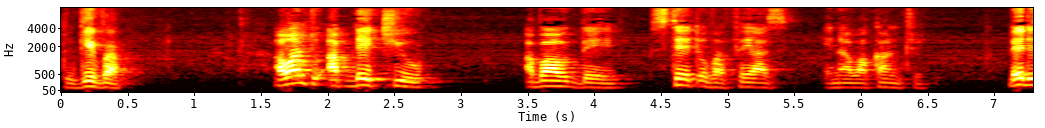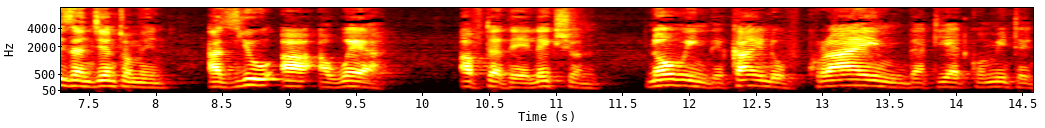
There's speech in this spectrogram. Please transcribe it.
to give up. I want to update you about the state of affairs in our country. Ladies and gentlemen, as you are aware after the election, knowing the kind of crime that he had committed,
